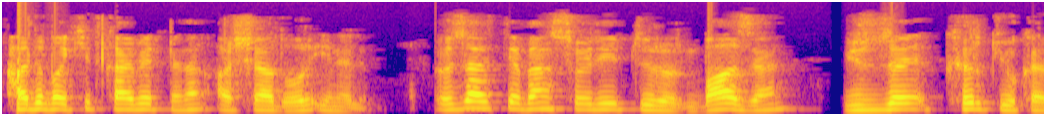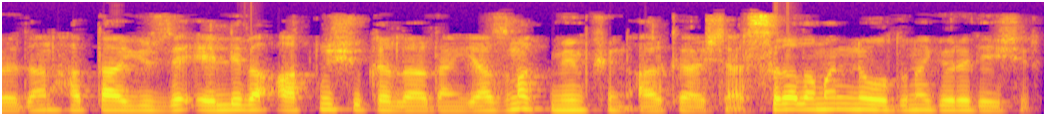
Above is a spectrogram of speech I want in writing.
Hadi vakit kaybetmeden aşağı doğru inelim. Özellikle ben söyleyip duruyorum. Bazen %40 yukarıdan hatta %50 ve 60 yukarılardan yazmak mümkün arkadaşlar. Sıralamanın ne olduğuna göre değişir.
